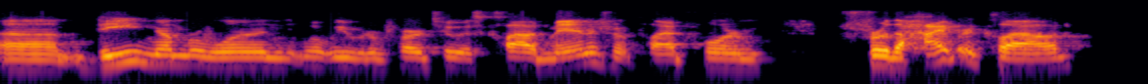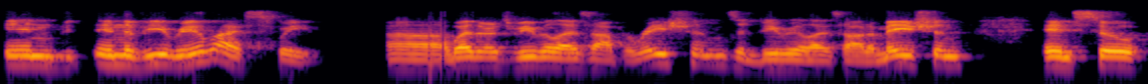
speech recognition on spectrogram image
um, the number one, what we would refer to as cloud management platform for the hybrid cloud in, in the vRealize suite, uh, whether it's vRealize operations and vRealize automation. And so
